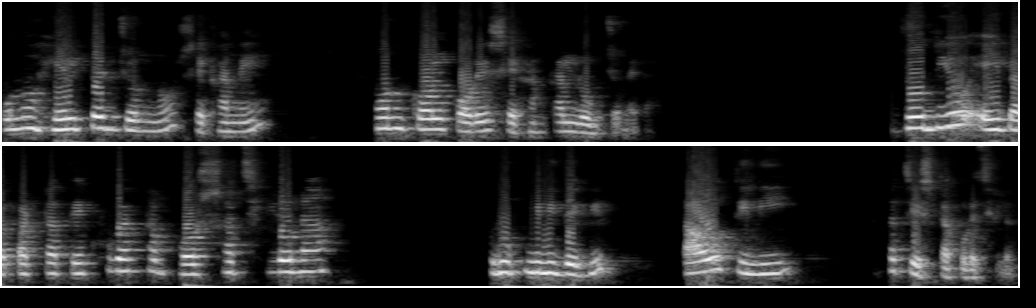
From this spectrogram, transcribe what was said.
কোনো হেল্পের জন্য সেখানে ফোন কল করে সেখানকার লোকজনেরা। যদিও এই ব্যাপারটাতে খুব একটা ভরসা ছিল না রুক্মিণী দেবীর, তাও তিনি একটা চেষ্টা করেছিলেন,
